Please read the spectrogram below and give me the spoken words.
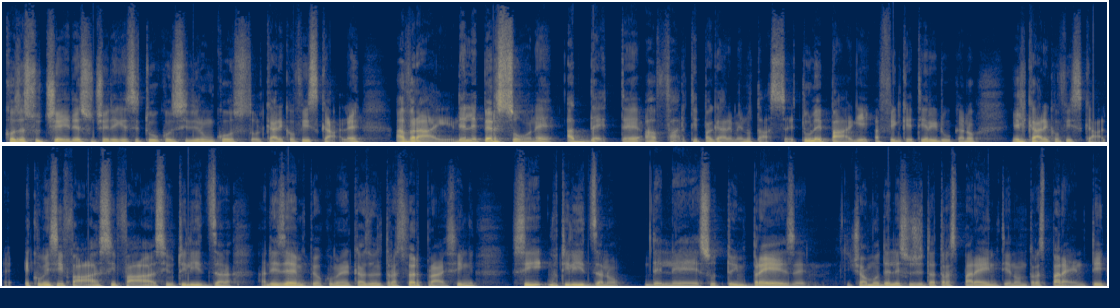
cosa succede? Succede che se tu consideri un costo il carico fiscale, avrai delle persone addette a farti pagare meno tasse. Tu le paghi affinché ti riducano il carico fiscale. E come si fa? Si fa, si utilizza, ad esempio, come nel caso del transfer pricing, si utilizzano delle sottoimprese, diciamo delle società trasparenti e non trasparenti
